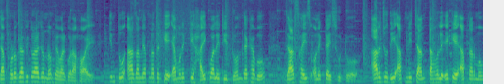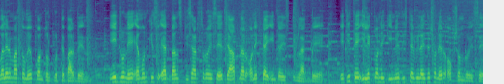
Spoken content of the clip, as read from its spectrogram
যা ফটোগ্রাফি করার জন্য ব্যবহার করা হয়। কিন্তু আজ আমি আপনাদেরকে এমন একটি হাই কোয়ালিটি ড্রোন দেখাবো, যার সাইজ অনেকটাই ছোট। আর যদি আপনি চান, তাহলে একে আপনার মোবাইলের মাধ্যমেও কন্ট্রোল করতে পারবেন। এই ড্রোনে এমন কিছু অ্যাডভান্স ফিচার্স রয়েছে, যা আপনার অনেকটাই ইন্টারেস্টিং লাগবে। এটিতে ইলেকট্রনিক ইমেজ স্টেবিলাইজেশনের অপশন রয়েছে,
